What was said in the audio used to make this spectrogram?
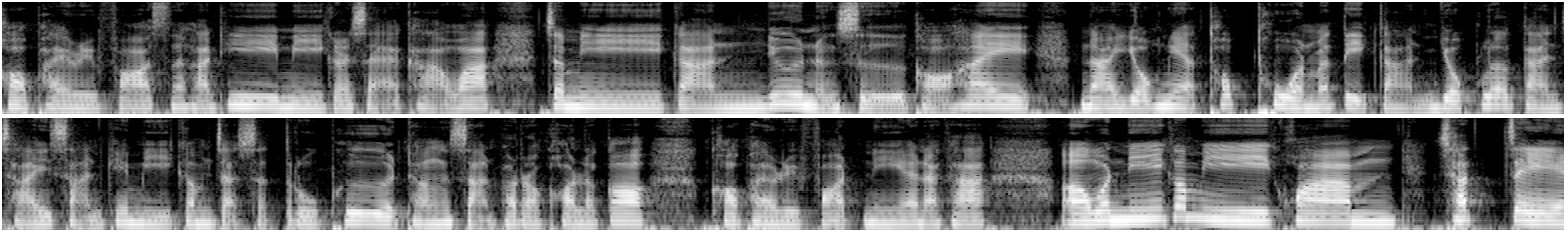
คลอร์ไพริฟอสนะคะ ที่มีกระแสข่าวว่าจะมีการยื่นหนังสือขอให้นายกเนี่ยทบทวนมติการยกเลิกการใช้สารเคมีกำจัดศัตรูพืช ทั้งสารพาราควอตแล้วก็คลอร์ไพริฟอสนี้นะคะเอ่อวันนี้ก็มีความชัดเจน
